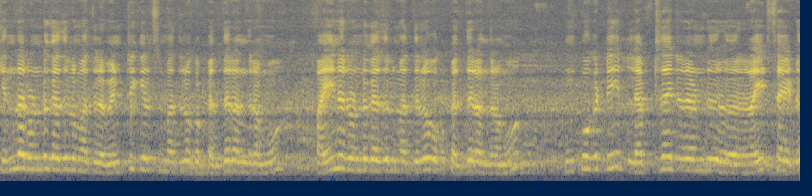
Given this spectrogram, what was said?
కింద రెండు గదుల మధ్యలో వెంట్రికల్స్ మధ్యలో ఒక పెద్ద రంధ్రము పైన రెండు గదుల మధ్యలో ఒక పెద్ద రంధ్రము ఇంకొకటి లెఫ్ట్ సైడ్ రెండు రైట్ సైడ్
